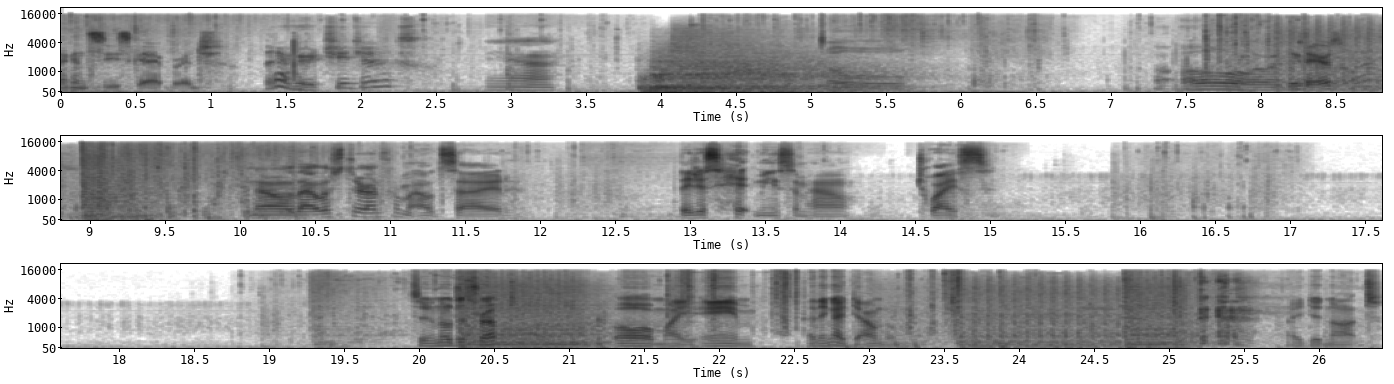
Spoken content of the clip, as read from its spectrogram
I can see Skybridge. Did I hurt you, Jax? Yeah. Oh, Oh, are they Stairs? No, that was thrown from outside. They just hit me somehow. Twice. signal disrupt. Oh, my aim. I think I downed him. I did not.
